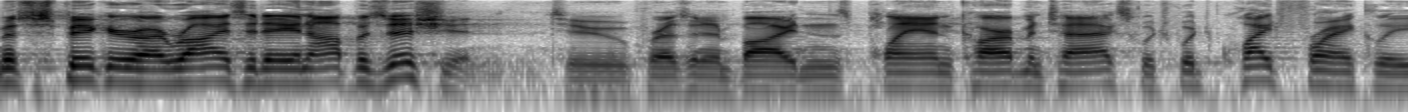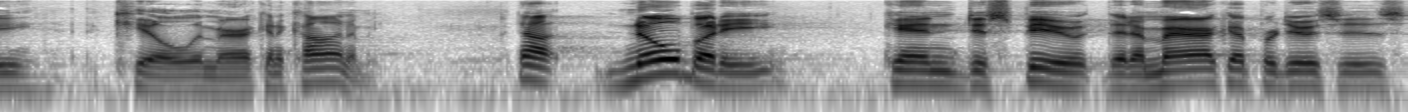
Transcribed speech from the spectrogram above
Mr. Speaker, I rise today in opposition to President Biden's planned carbon tax, which would, quite frankly, kill the American economy. Now, nobody can dispute that America produces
